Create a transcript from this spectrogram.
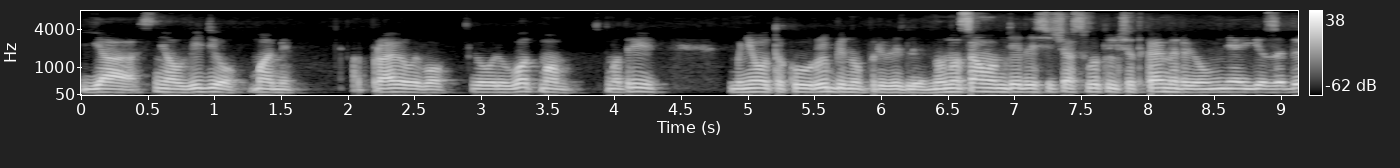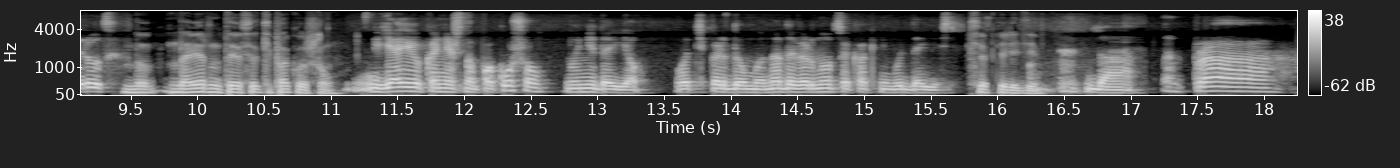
Я снял видео маме, отправил его. Говорю, вот, мам, смотри, мне вот такую рыбину привезли. Но на самом деле сейчас выключат камеры, и у меня ее заберут. Ну, наверное, ты ее все-таки покушал. Я ее, конечно, покушал, но не доел. Вот теперь думаю, надо вернуться как-нибудь доесть. Все впереди. Да. Про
